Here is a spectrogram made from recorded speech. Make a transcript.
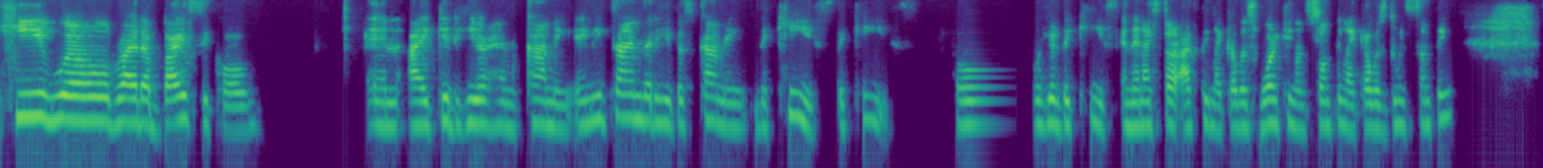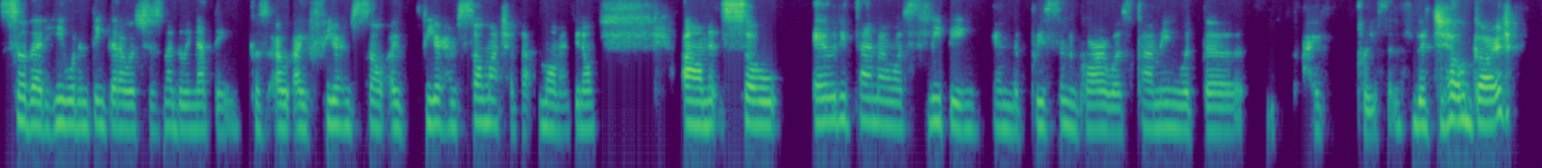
he will ride a bicycle and I could hear him coming. Anytime that he was coming, the keys, the keys. Oh, hear the keys. And then I start acting like I was working on something, like I was doing something, so that he wouldn't think that I was just not doing nothing. Because I, I fear him so I fear him so much at that moment, you know. Um, so every time I was sleeping and the prison guard was coming with the I prison, the jail guard.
